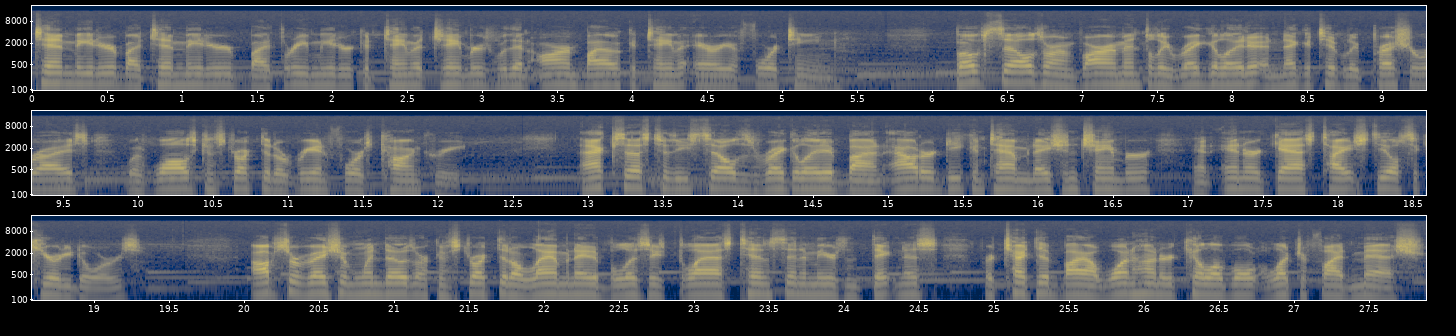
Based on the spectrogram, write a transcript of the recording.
10 m by 10 m by 3 m containment chambers within Armed Biocontainment Area 14. Both cells are environmentally regulated and negatively pressurized, with walls constructed of reinforced concrete. Access to these cells is regulated by an outer decontamination chamber and inner gas-tight steel security doors. Observation windows are constructed of laminated ballistic glass 10 cm in thickness, protected by a 100 kV electrified mesh.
